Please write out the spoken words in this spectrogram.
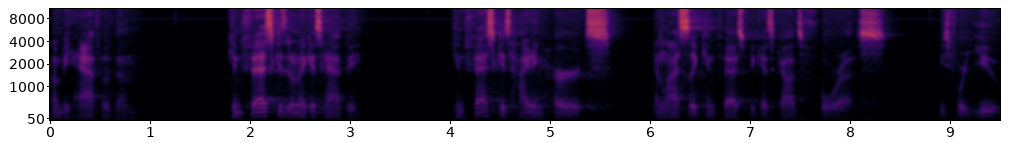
on behalf of them. Confess because it'll make us happy. Confess because hiding hurts. And lastly, confess because God's for us. He's for you.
